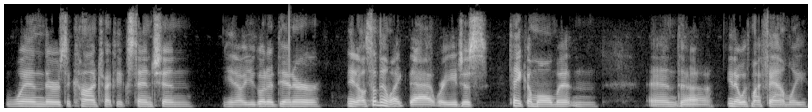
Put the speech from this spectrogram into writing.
when there's a contract extension, you know, you go to dinner, you know, something like that, where you just take a moment and and uh, you know, with my family,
